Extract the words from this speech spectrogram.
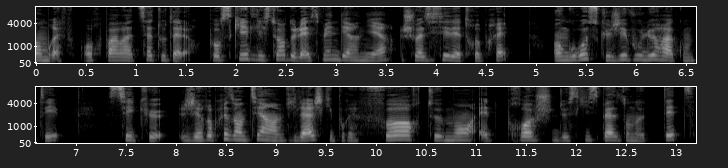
Enfin bref, on reparlera de ça tout à l'heure. Pour ce qui est de l'histoire de la semaine dernière, choisissez d'être prêt. En gros, ce que j'ai voulu raconter, c'est que j'ai représenté un village qui pourrait fortement être proche de ce qui se passe dans notre tête.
